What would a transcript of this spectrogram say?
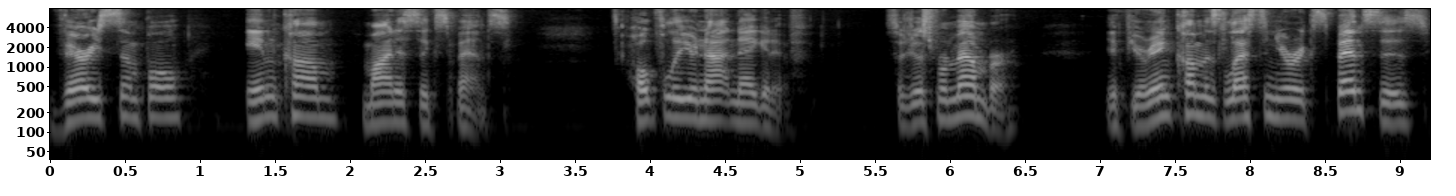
Very simple income minus expense. Hopefully, you're not negative. So just remember if your income is less than your expenses,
